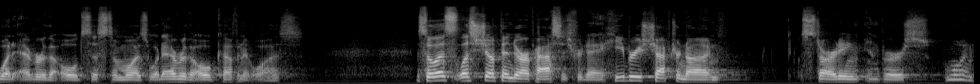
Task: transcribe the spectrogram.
whatever the old system was, whatever the old covenant was. So let's, let's jump into our passage for today. Hebrews chapter 9, starting in verse 1.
